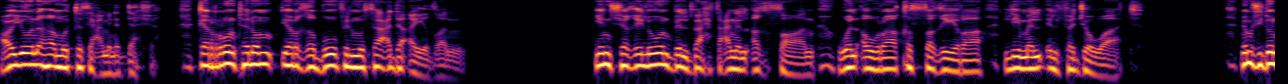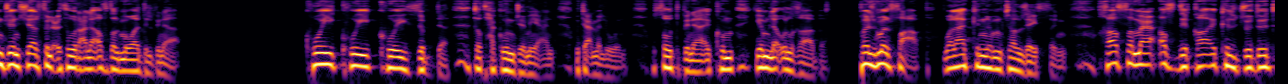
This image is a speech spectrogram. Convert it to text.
عيونها متسعة من الدهشة. كرونتنم يرغبوا في المساعدة أيضا. ينشغلون بالبحث عن الأغصان والأوراق الصغيرة لملء الفجوات. نمجدون جنشال في العثور على أفضل مواد البناء. كوي كوي كوي زبدة تضحكون جميعا وتعملون. وصوت بنائكم يملأ الغابة بجمل صعب ولكنهم جلديثن خاصة مع أصدقائك الجدد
